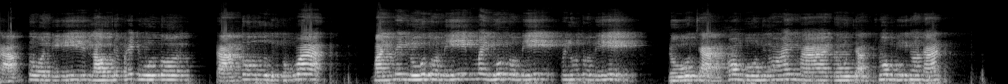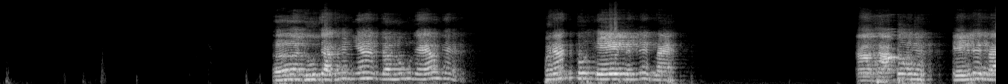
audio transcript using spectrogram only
สามตัวนี้ เราจะไม่ดูตัวสามตัวอื่นเพราะว่า มันไม่รู้ตัวนี้ ไม่รู้ตัวนี้ ไม่รู้ตัวนี้ ดูจากข้อมูลที่เขาให้มาดูจากช่วงนี้เท่านั้น เออ ดูจากแค่นี้เรารู้แล้วเนี่ย เพราะนั้นตัว A เป็นเลขอะไรอ่าถามตัวเนี่ย A เป็นเลขอะไร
